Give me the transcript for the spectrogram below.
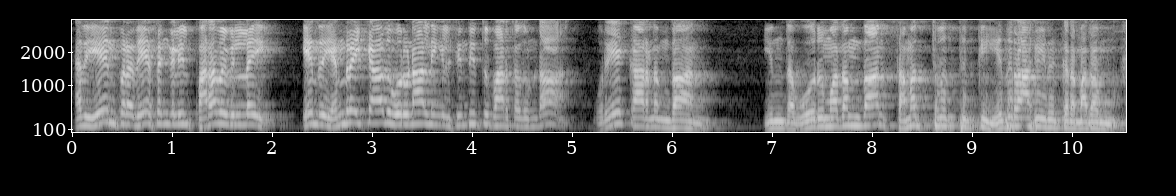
அது ஏன் பிற தேசங்களில் பரவவில்லை என்று என்றைக்காவது ஒரு நாள் நீங்கள் சிந்தித்து பார்த்ததுண்டா? ஒரே காரணம்தான். இந்த ஒரு மதம்தான் சமத்துவத்துக்கு எதிராக இருக்கிற மதம்.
